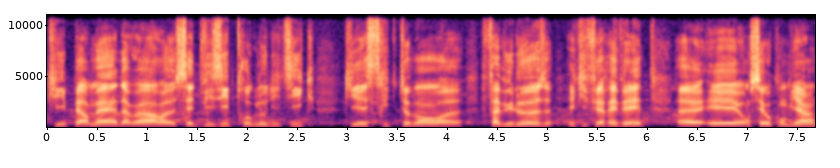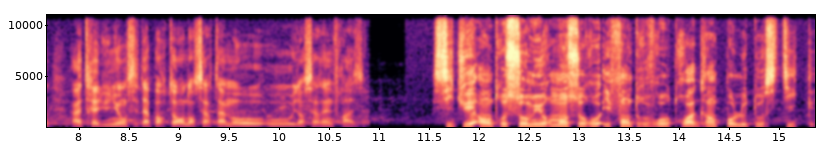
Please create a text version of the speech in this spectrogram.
qui permet d'avoir cette visite troglodytique qui est strictement fabuleuse et qui fait rêver. et on sait ô combien un trait d'union c'est important dans certains mots ou dans certaines phrases. Situé entre Saumur, Montsoro et Fontevraud, trois grands pôles touristiques,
